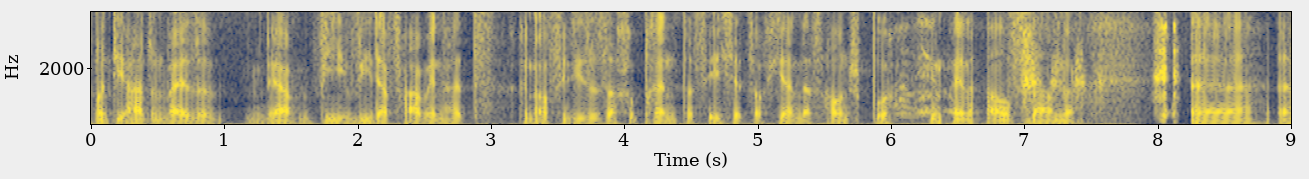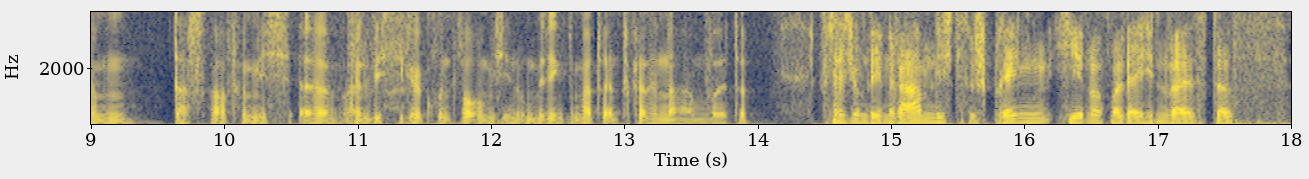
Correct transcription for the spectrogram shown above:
Und die Art und Weise, ja, wie, wie der Fabian halt genau für diese Sache brennt, das sehe ich jetzt auch hier an der Soundspur in meiner Aufnahme. äh, ähm, das war für mich äh, ein wichtiger Grund, warum ich ihn unbedingt im Adventskalender haben wollte. Vielleicht um den Rahmen nicht zu sprengen, hier nochmal der Hinweis, dass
